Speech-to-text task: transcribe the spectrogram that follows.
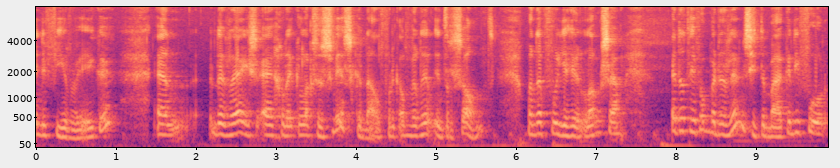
in de vier weken. En de reis eigenlijk langs het Suezkanaal vond ik altijd wel heel interessant. Maar dat voel je heel langzaam. En dat heeft ook met de Renzi te maken. Die voer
